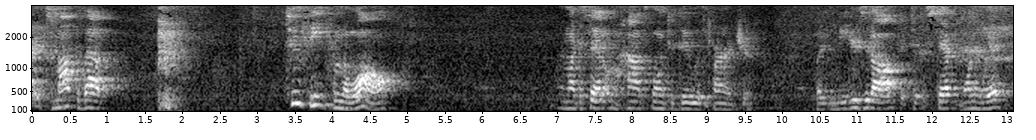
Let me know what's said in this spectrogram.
It's mopped about two feet from the wall. And like I said, I don't know how it's going to do with furniture, but it meters it off. It took a step one width.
